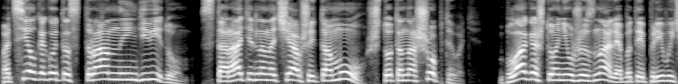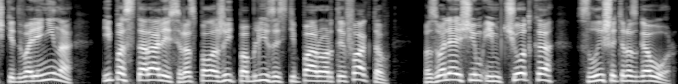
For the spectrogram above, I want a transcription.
подсел какой-то странный индивидуум старательно начавший тому что-то нашептывать. Благо, что они уже знали об этой привычке дворянина и постарались расположить поблизости пару артефактов, позволяющим им четко слышать разговор.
